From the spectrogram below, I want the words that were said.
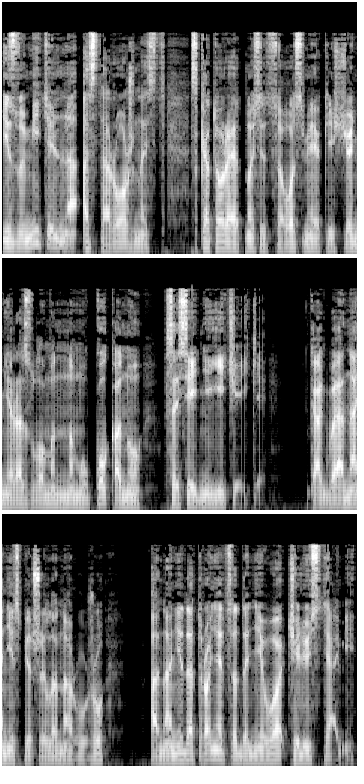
Изумительна осторожность, с которой относится осмия к еще не разломанному кокону в соседней ячейке. Как бы она ни спешила наружу, она не дотронется до него челюстями.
